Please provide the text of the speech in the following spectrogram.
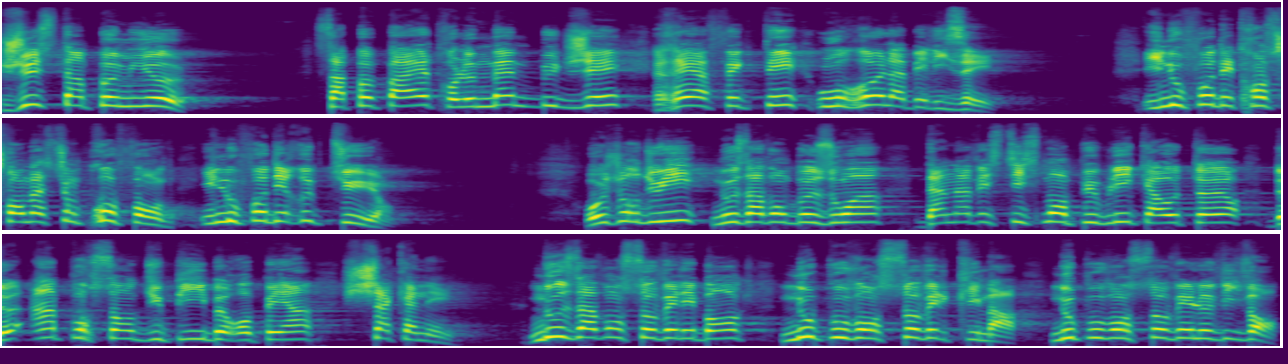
juste un peu mieux. Ça ne peut pas être le même budget réaffecté ou relabellisé. Il nous faut des transformations profondes, il nous faut des ruptures. Aujourd'hui, nous avons besoin d'un investissement public à hauteur de 1% du PIB européen chaque année. Nous avons sauvé les banques, nous pouvons sauver le climat, nous pouvons sauver le vivant,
